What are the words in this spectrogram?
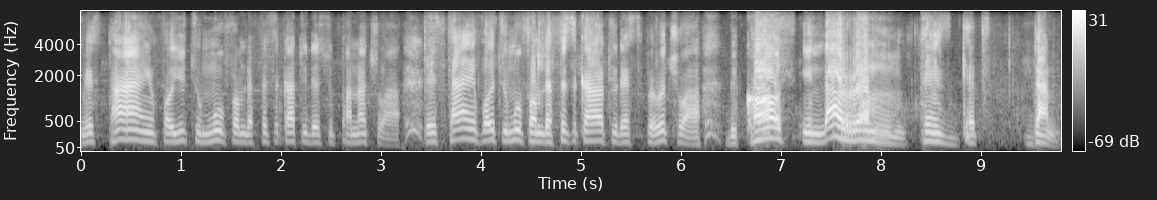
It's time for you to move from the physical to the supernatural. It's time for you to move from the physical to the spiritual because in that realm, things get done.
